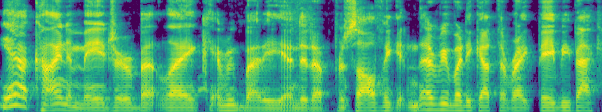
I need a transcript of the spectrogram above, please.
yeah, kind of major, but like everybody ended up resolving it and everybody got the right baby back.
